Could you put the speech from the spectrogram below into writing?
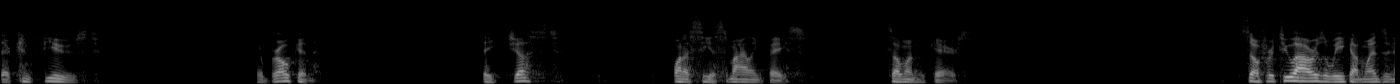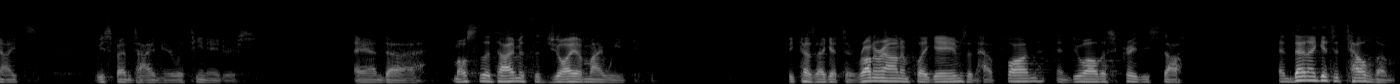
They're confused. They're broken. They just want to see a smiling face, someone who cares. So, for two hours a week on Wednesday nights, we spend time here with teenagers. And uh, most of the time, it's the joy of my week because I get to run around and play games and have fun and do all this crazy stuff. And then I get to tell them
